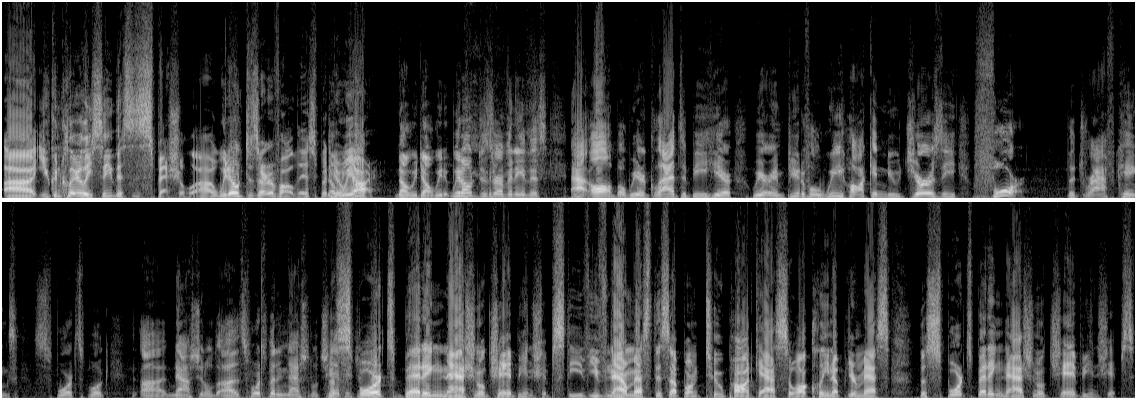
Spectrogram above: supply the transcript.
uh, you can clearly see this is special. Uh, we don't deserve all this, but No, here we, don't. are. No, we don't. We, we don't deserve any of this at all, but we are glad to be here. We are in beautiful Weehawken, New Jersey for the DraftKings Sportsbook uh, National uh, Sports Betting National Championship. The Sports Betting National Championship, Steve. You've now messed this up on two podcasts, so I'll clean up your mess. The Sports Betting National Championships,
